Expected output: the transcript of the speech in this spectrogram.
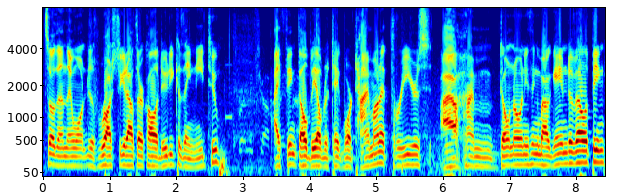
So then they won't just rush to get out their Call of Duty because they need to. I think they'll be able to take more time on it. Three years, I I'm, don't know anything about game developing,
